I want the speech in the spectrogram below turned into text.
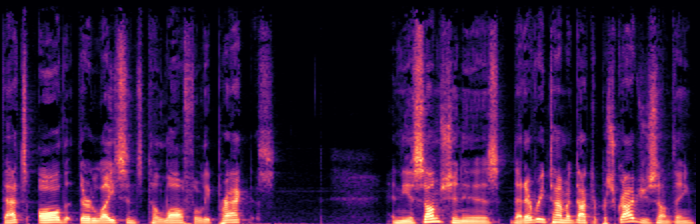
That's all that they're licensed to lawfully practice. And the assumption is that every time a doctor prescribes you something,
